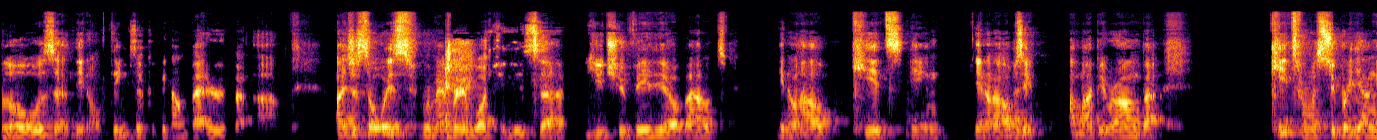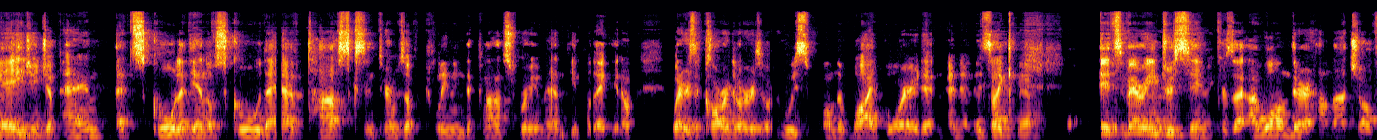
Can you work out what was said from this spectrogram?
flaws and you know things that could be done better, but um, I just always remember watching this uh, YouTube video about you know how kids in you know obviously I might be wrong, but kids from a super young age in Japan at school at the end of school they have tasks in terms of cleaning the classroom and you know they you know where's the corridors or who's on the whiteboard and, and it's like yeah. it's very interesting because I, I wonder how much of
